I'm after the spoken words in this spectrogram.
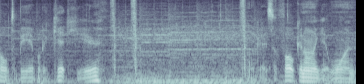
I to be able to get here. Okay, so Folk can only get one.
